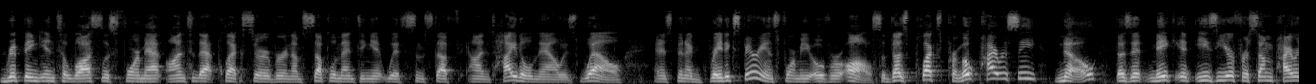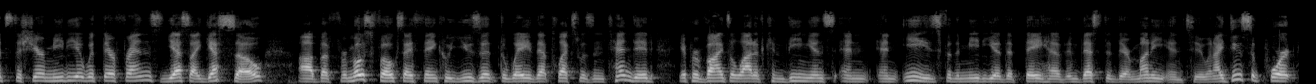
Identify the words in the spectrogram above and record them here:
ripping into lossless format onto that Plex server, and I'm supplementing it with some stuff on Tidal now as well. And it's been a great experience for me overall. So, does Plex promote piracy? No. Does it make it easier for some pirates to share media with their friends? Yes, I guess so. Uh, but for most folks, I think, who use it the way that Plex was intended, it provides a lot of convenience and, and ease for the media that they have invested their money into. And I do support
